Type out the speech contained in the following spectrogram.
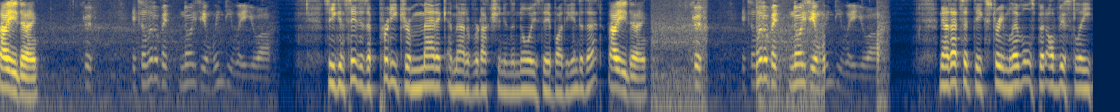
How are you doing? Good. It's a little bit noisy and windy where you are. So you can see there's a pretty dramatic amount of reduction in the noise there by the end of that. How are you doing? Good. It's a little bit noisy and windy where you are. Now that's at the extreme levels, but obviously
